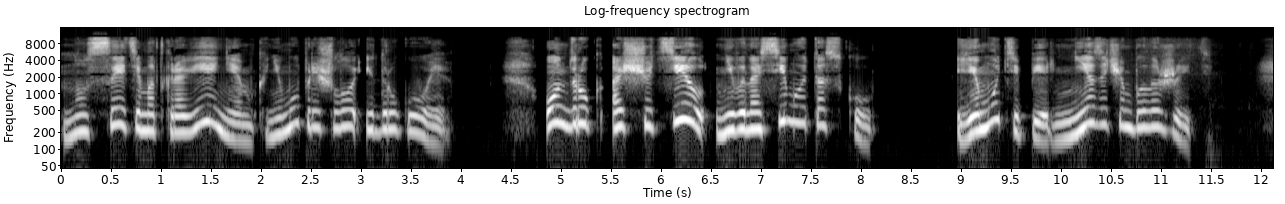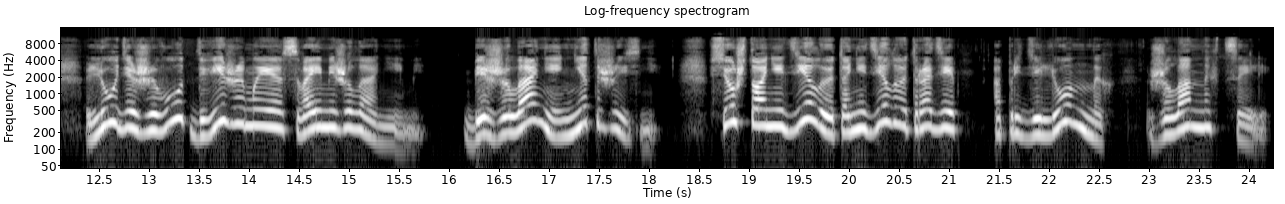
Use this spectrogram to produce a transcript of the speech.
Но с этим откровением к нему пришло и другое. Он вдруг ощутил невыносимую тоску. Ему теперь незачем было жить. Люди живут, движимые своими желаниями. Без желания нет жизни. Все, что они делают, они делают ради определенных желанных целей.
